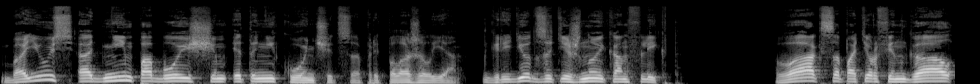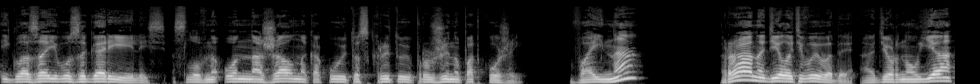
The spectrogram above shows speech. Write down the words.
«Боюсь, одним побоищем это не кончится», — предположил я. «Грядет затяжной конфликт. Вакса потер фингал, и глаза его загорелись, словно он нажал на какую-то скрытую пружину под кожей. «Война?» «Рано делать выводы», — одернул я,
